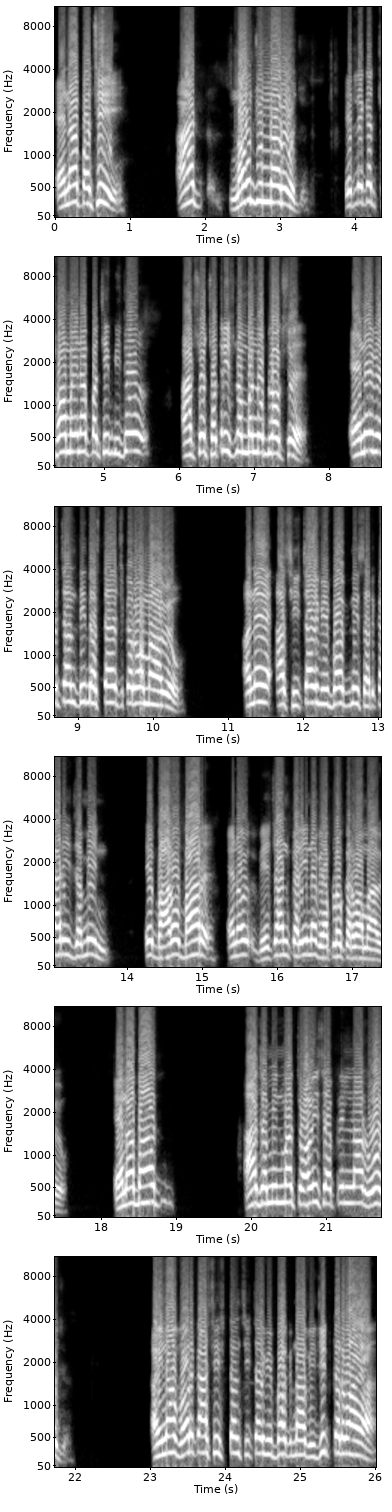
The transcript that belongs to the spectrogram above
એના પછી આઠ, નવ જૂનના રોજ, એટલે કે છ મહિના પછી બીજો આઠસો છત્રીસ નંબરનો બ્લોક છે. એને વેચાણથી દસ્તાવેજ કરવામાં આવ્યો. અને આ સિંચાઈ વિભાગની સરકારી જમીન એ બારોબાર એનો વેચાણ કરીને વેપલો કરવામાં આવ્યો. એના બાદ આ જમીનમાં ચોવીસ એપ્રિલના રોજ અહીંના વર્ક આસિસ્ટન્ટ સિંચાઈ વિભાગના વિઝિટ કરવા આવ્યા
